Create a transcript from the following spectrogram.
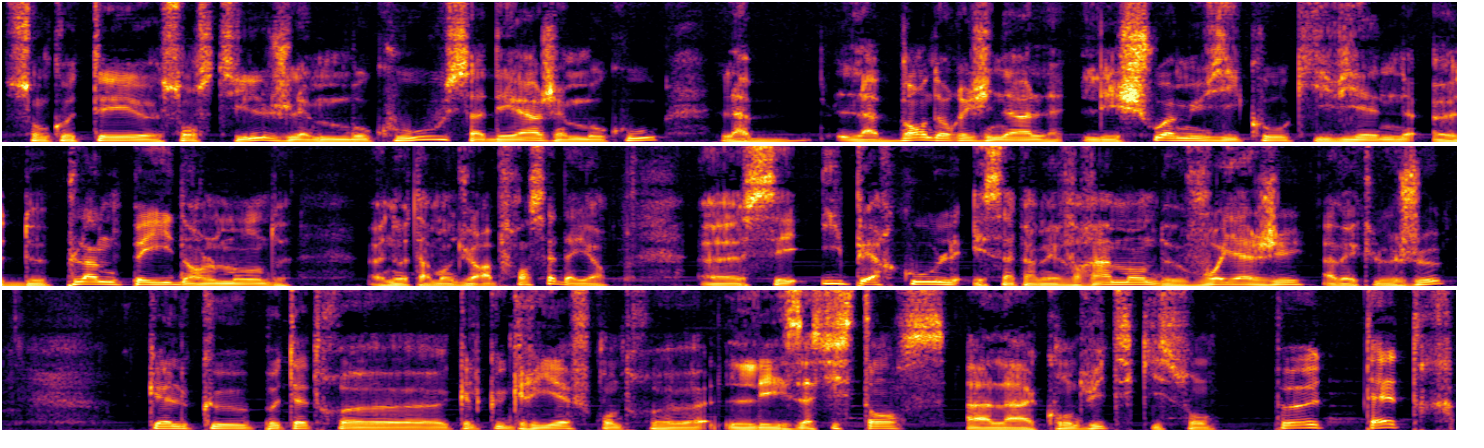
son côté, euh, son style, je l'aime beaucoup, sa DA, j'aime beaucoup, la, bande originale, les choix musicaux qui viennent euh, de plein de pays dans le monde, euh, notamment du rap français d'ailleurs. C'est hyper cool et ça permet vraiment de voyager avec le jeu. Quelques peut-être quelques griefs contre les assistances à la conduite qui sont peut-être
